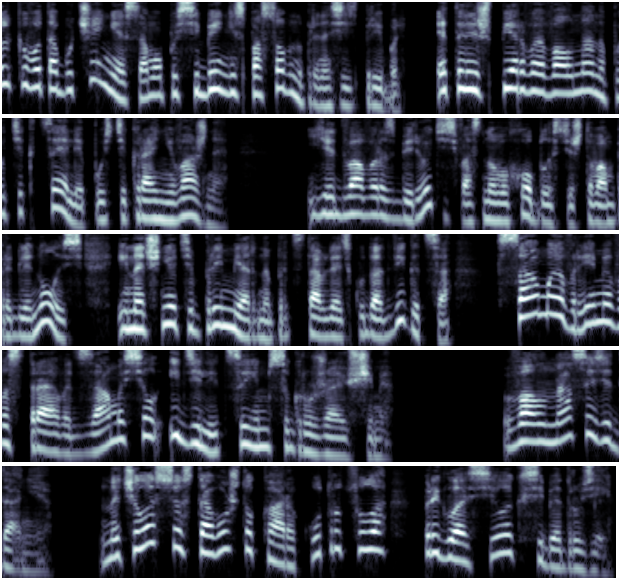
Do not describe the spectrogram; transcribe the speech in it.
Только вот обучение само по себе не способно приносить прибыль. Это лишь первая волна на пути к цели, пусть и крайне важная. Едва вы разберетесь в основах области, что вам приглянулось, и начнете примерно представлять, куда двигаться, самое время выстраивать замысел и делиться им с окружающими. Волна созидания. Началось все с того, что Кара Кутруцула пригласила к себе друзей.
